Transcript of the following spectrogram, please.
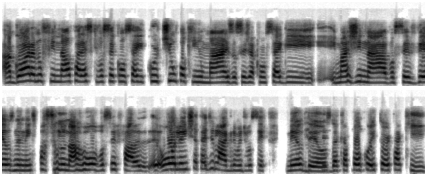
Agora, no final, parece que você consegue curtir um pouquinho mais, você já consegue imaginar, você vê os nenéns passando na rua, você fala, o olho enche até de lágrima de você, meu Deus, daqui a pouco o Heitor tá aqui,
